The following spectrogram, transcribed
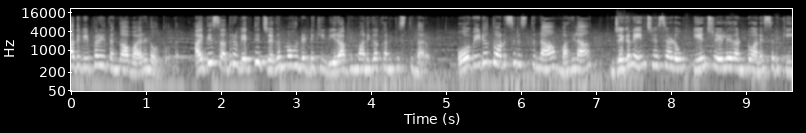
అది విపరీతంగా వైరల్ అవుతోంది. అయితే సదరు వ్యక్తి జగన్మోహన్ రెడ్డికి వీరాభిమానిగా కనిపిస్తున్నారు. ఓ వీడియోతో అనుసరిస్తున్న మహిళ జగన్ ఏం చేశాడు? ఏం చేయలేదంటూ అనేసరికి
